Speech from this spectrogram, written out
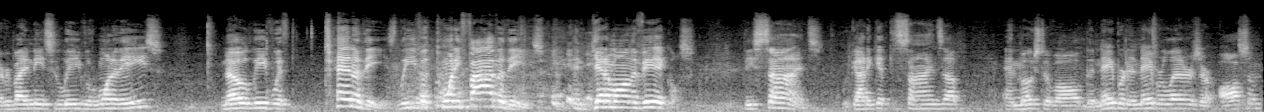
everybody needs to leave with one of these. No, leave with 10 of these. Leave with 25 of these and get them on the vehicles. These signs, we've got to get the signs up. And most of all, the neighbor to neighbor letters are awesome.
